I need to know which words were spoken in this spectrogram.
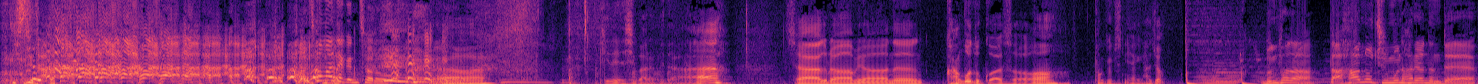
청와대 근처로. 네. 기대해 주시기 바랍니다. 자, 그러면은 광고 듣고 와서 본격적인 이야기 하죠. 문선아, 나 한우 주문하려는데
